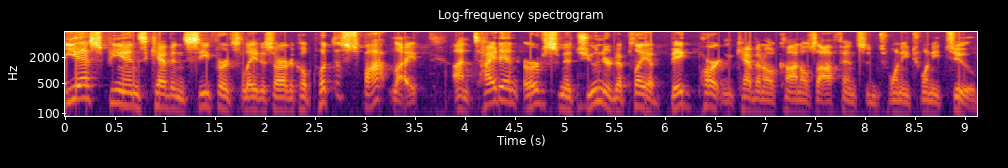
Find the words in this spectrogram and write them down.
ESPN's Kevin Seifert's latest article put the spotlight on tight end Irv Smith Jr. to play a big part in Kevin O'Connell's offense in 2022.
